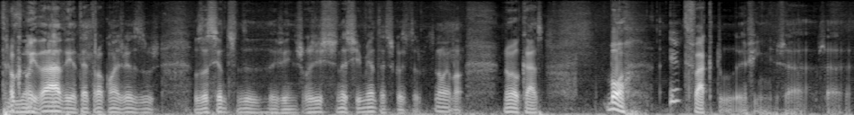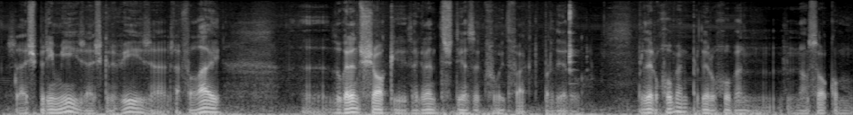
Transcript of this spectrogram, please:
trocam a idade e até trocam às vezes os, os assentos de, de, enfim, os registros de nascimento, essas coisas. todas. Não é, não, não é o caso. Bom, eu de facto, enfim, já, já, já exprimi, já escrevi, já, já falei eh, do grande choque e da grande tristeza que foi de facto perder o, perder o Ruben, perder o Ruben não só como,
